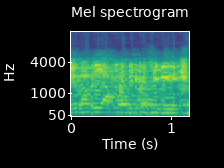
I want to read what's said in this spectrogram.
এভাবেই আপনাদের কাছে গিয়েছে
